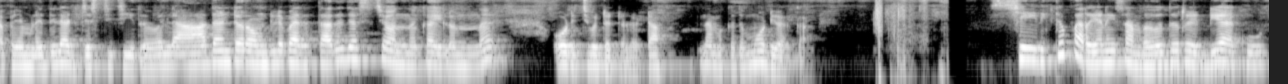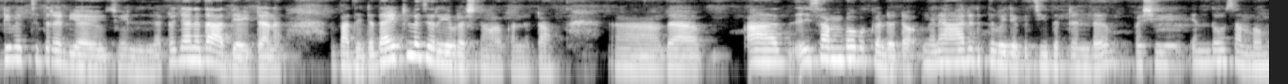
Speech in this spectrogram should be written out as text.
അപ്പോൾ നമ്മളിതിൽ അഡ്ജസ്റ്റ് ചെയ്തു. വല്ലാതെ റൗണ്ടിൽ പരത്താതെ ജസ്റ്റ് ഒന്ന് കയ്യിലൊന്ന് ഓടിച്ച് വിട്ടിട്ടുള്ളൂ കേട്ടോ നമുക്കിത് മൂടി വെക്കാം. ശരിക്കും പറയണ ഈ സംഭവം ഇത് റെഡിയായി കൂട്ടി വെച്ചത് റെഡിയായോ ചോദിച്ചു ഇല്ല കേട്ടോ ഞാനത് ആദ്യമായിട്ടാണ് അപ്പം അതിന്റെതായിട്ടുള്ള ചെറിയ പ്രശ്നങ്ങളൊക്കെ ഉണ്ട് കേട്ടോ അതാ ഈ സംഭവമൊക്കെ ഉണ്ട് കേട്ടോ ഇങ്ങനെ ആരെടുത്ത് വരികയൊക്കെ ചെയ്തിട്ടുണ്ട്. പക്ഷേ എന്തോ സംഭവം?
